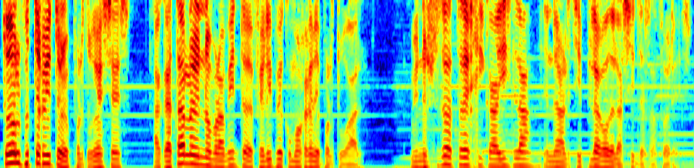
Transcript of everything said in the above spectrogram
Todos los territorios portugueses acataron el nombramiento de Felipe como rey de Portugal, menos una trágica isla en el archipiélago de las Islas Azores,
